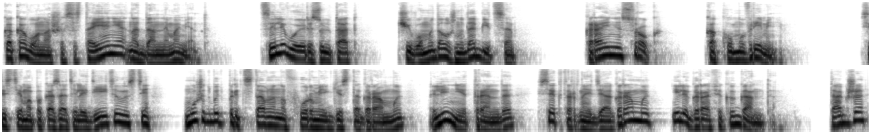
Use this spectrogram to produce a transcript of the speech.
Каково наше состояние на данный момент? Целевой результат. Чего мы должны добиться? Крайний срок. К какому времени? Система показателей деятельности может быть представлена в форме гистограммы, линии тренда, секторной диаграммы или графика Ганта. Также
